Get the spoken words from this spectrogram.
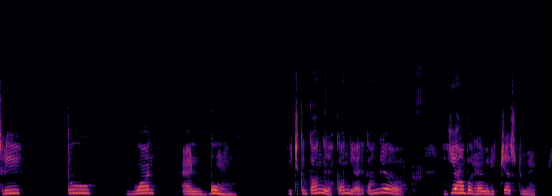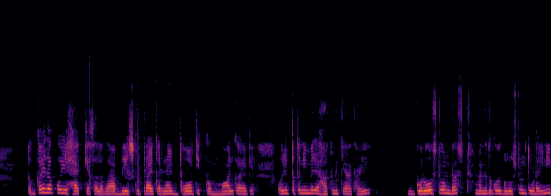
थ्री टू वन एंड बुम ये चिकन कहाँ गया? कहाँ गया? अरे कहाँ गया? यहाँ पर है मेरी चेस्ट में। तो गाइस आपको ये हैक कैसा लगा? आप भी इसको ट्राई करना है बहुत ही कमाल का हैक है। और ये पता नहीं मेरे हाथ में क्या था ये। ग्लो स्टोन डस्ट मैंने तो कोई ग्लो स्टोन तोड़ा ही नहीं।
